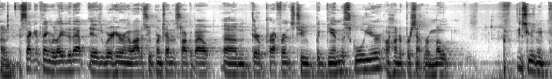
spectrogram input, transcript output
Um, second thing related to that is we're hearing a lot of superintendents talk about um, their preference to begin the school year 100% remote. Excuse me.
